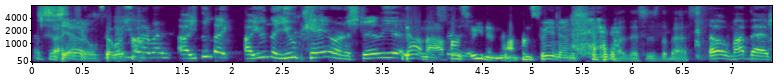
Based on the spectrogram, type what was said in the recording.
That's what's Yeah, sure. So Where you at right? Are you like? Are you in the UK or in Australia? No, man, I'm from Sweden. I'm from Sweden. Oh, this is the best. Oh, my bad.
